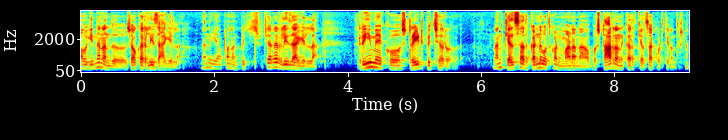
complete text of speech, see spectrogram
ಅವಾಗಿಂದ ನಂದು ಚೌಕ ರಿಲೀಸ್ ಆಗಿಲ್ಲ. ನನಗೆ ಅಪ್ಪ ನನ್ನ ಪಿಚ್ ಪಿಕ್ಚರೇ ರಿಲೀಸ್ ಆಗಿಲ್ಲ. ರೀಮೇಕು ಸ್ಟ್ರೈಟ್ ಪಿಕ್ಚರು ನನ್ನ ಕೆಲಸ ಅದು ಕಣ್ಣು ಹೊತ್ಕೊಂಡು ಮಾಡೋಣ, ಒಬ್ಬ ಸ್ಟಾರ್ ನನಗೆ ಕರೆದು ಕೆಲಸ ಕೊಡ್ತೀರ ತಕ್ಷಣ,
